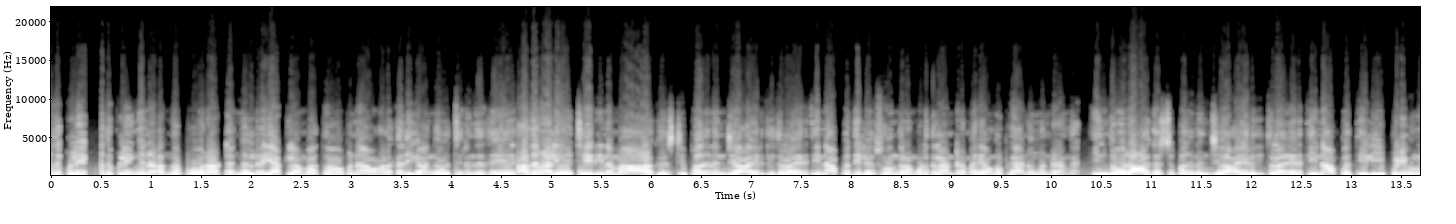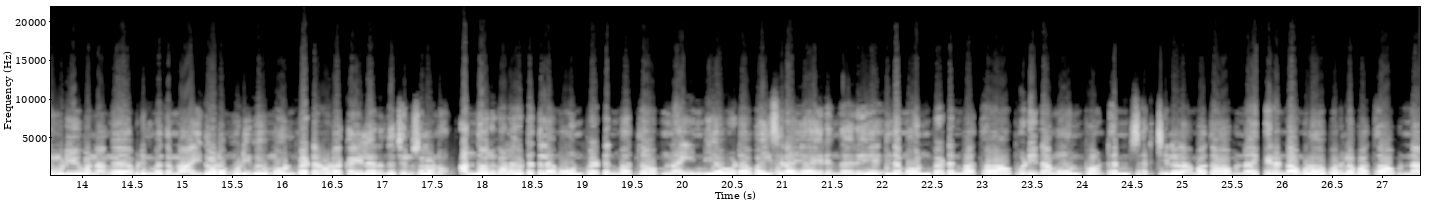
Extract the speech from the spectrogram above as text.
அதுக்குள்ளே அதுக்குள்ளே இங்க நடந்த போராட்டங்கள் ரியாட்லாம் பார்த்தோம் அப்படின்னா அவங்களுக்கு கதிகலங்க வச்சிருந்தது. அதனாலேயே சரி நம்ம ஆகஸ்ட் பதினஞ்சு ஆயிரத்தி தொள்ளாயிரத்தி நாற்பத்தி ஏழு சுதந்திரம் கொடுத்தலான்ற மாதிரி அவங்க பிளானும் பண்றாங்க. இந்த ஒரு ஆகஸ்ட் பதினஞ்சு ஆயிரத்தி தொள்ளாயிரத்தி நாற்பத்தி ஏழு எப்படி இவங்க முடிவு பண்ணாங்க அப்படின்னு பார்த்தோம்னா இதோட முடிவு மவுண்ட் பேட்டனோட கையில் இருந்துச்சுன்னு சொல்லணும். அந்த ஒரு காலகட்டத்தில் மவுண்ட் பேட்டன் பார்த்தோம் அப்படின்னா இந்தியாவோட வைஸ்ராயா இருந்தாரு. இந்த மவுண்ட் பேட்டன் பார்த்தோம் அப்படின்னா மவுண்ட் பேட்டன் சர்ச்சிலலாம் பார்த்தோம் அப்படின்னா இரண்டாம் உலக போரில் பார்த்தோம் அப்படின்னா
